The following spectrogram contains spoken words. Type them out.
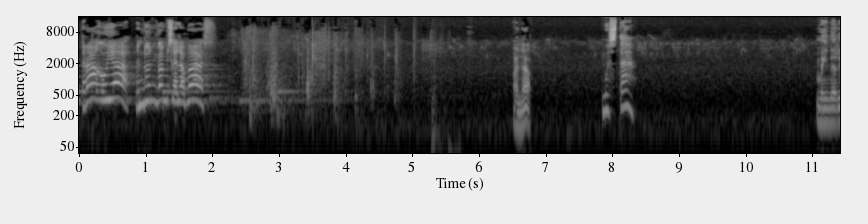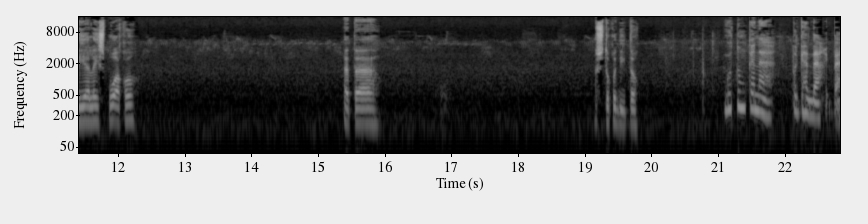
Tara, kuya! Nandun kami sa labas. Anak, Musta? May na-realize po ako. At ah, gusto ko dito. Gutom ka na. Paghanda kita.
